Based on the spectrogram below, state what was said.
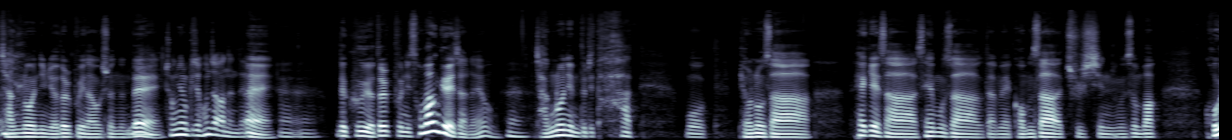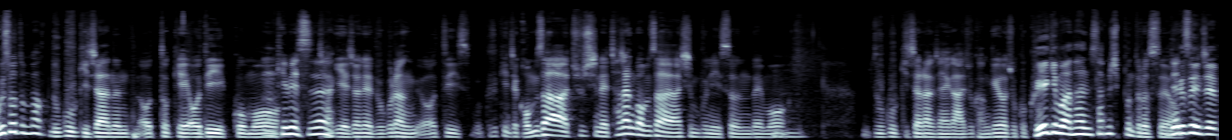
장로님 여덟 분이 나오셨는데 정연욱 기자 혼자 갔는데. 네. 네, 네. 근데 그 여덟 분이 소망교회잖아요. 네. 장로님들이 다 뭐 변호사, 회계사, 세무사, 그다음에 검사 출신 그래서 막 거기서도 막 누구 기자는 어떻게 어디 있고 뭐 KBS 자기 예전에 누구랑 어디 있, 특히 이제 검사 출신의 차장 검사 하신 분이 있었는데 뭐 음. 누구 기자랑 자기가 아주 관계가 좋고 그 얘기만 한 30분 들었어요. 네. 그래서 이제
